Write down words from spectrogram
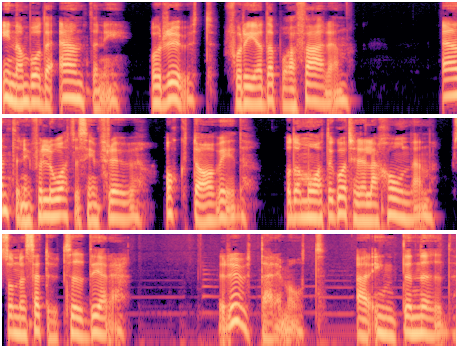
innan både Anthony och Rut får reda på affären. Anthony förlåter sin fru och David och de återgår till relationen som den sett ut tidigare. Rut däremot är inte nöjd.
